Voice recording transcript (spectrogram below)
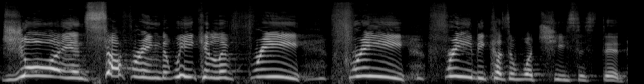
joy and suffering that we can live free free, free because of what Jesus did.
